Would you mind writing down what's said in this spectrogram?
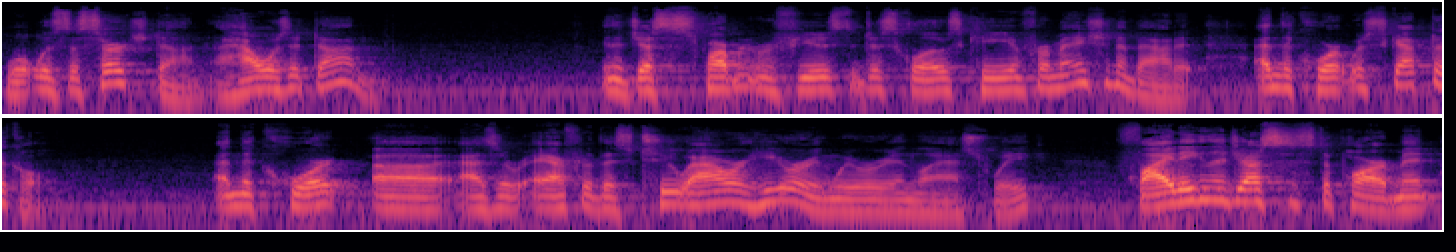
what was the search done? How was it done? And the Justice Department refused to disclose key information about it, and the court was skeptical. And the court, uh, as a, after this two hour hearing we were in last week, fighting the Justice Department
